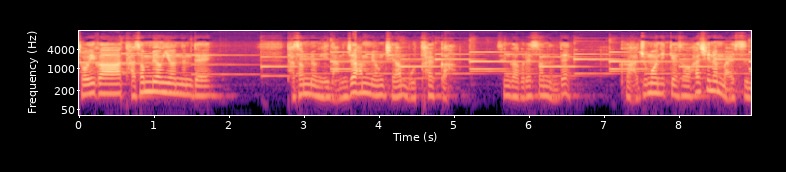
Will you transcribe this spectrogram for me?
저희가 다섯 명이었는데 다섯 명이 남자 한 명 제한 못할까 생각을 했었는데 그 아주머니께서 하시는 말씀이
